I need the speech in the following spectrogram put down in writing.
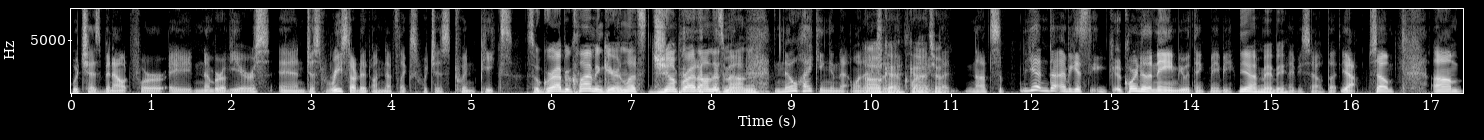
which has been out for a number of years and just restarted on Netflix, which is Twin Peaks. So grab your climbing gear and let's jump right on this mountain. No hiking in that one, actually. Okay, no climbing, gotcha. But not, sup- yeah, I guess according to the name, you would think maybe. Yeah, maybe. Maybe so, but yeah. So, um,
